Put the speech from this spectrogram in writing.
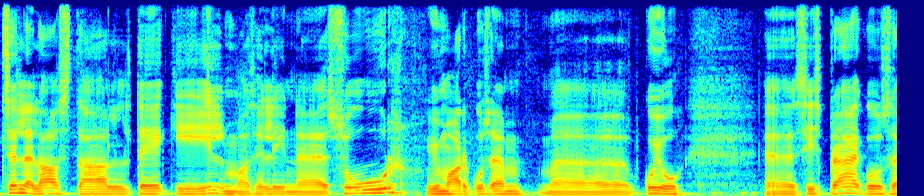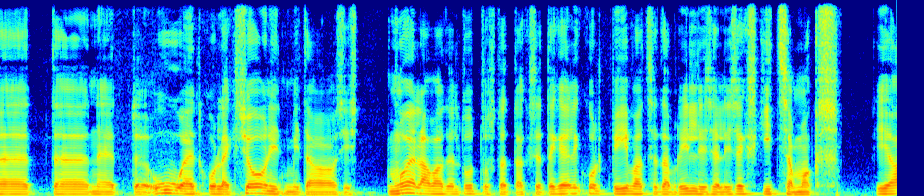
sellel aastal tegi ilma selline suur ümmargusem kuju, siis praegused need uued kollektsioonid, mida siis moelavadel tutvustatakse, tegelikult viivad seda prilli selliseks kitsamaks. Ja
